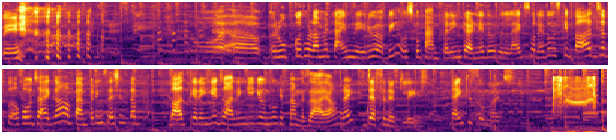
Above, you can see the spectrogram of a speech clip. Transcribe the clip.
पे। रूप को थोड़ा मैं टाइम दे रही हूँ अभी, उसको पैम्परिंग करने दो रिलैक्स होने दो। उसके बाद जब हो जाएगा पैम्परिंग सेशन तब बात करेंगे, जानेंगे कि उनको कितना मज़ा आया right definitely thank you so much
